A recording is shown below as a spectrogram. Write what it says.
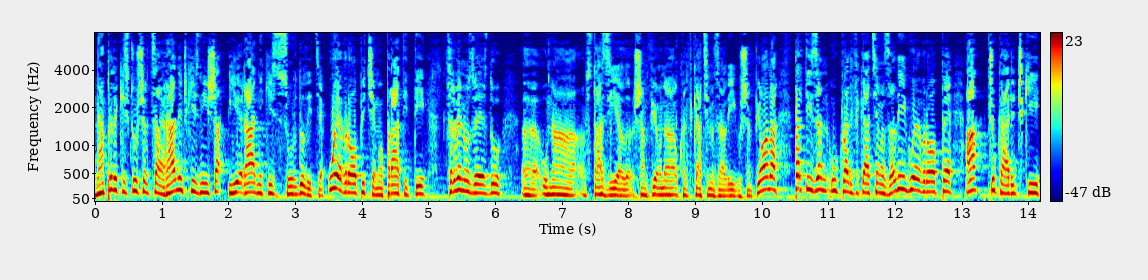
Napredak iz Kruševca, Radnički iz Niša i Radnik iz Surdulice. U Evropi ćemo pratiti Crvenu zvezdu na stazi jel, šampiona u kvalifikacijama za Ligu šampiona, Partizan u kvalifikacijama za Ligu Evrope, a Čukarički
